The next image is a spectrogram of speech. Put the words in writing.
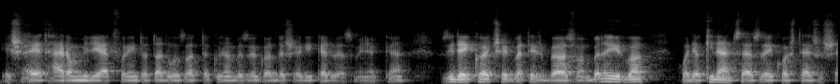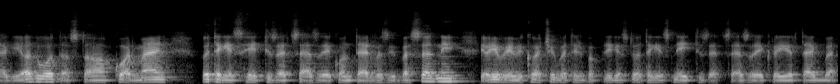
és helyett 3 milliárd forintot adózott a különböző gazdasági kedvezményekkel. Az idei költségvetésben az van beleírva, hogy a 9%-os társasági adót azt a kormány 5,7%-on tervezi beszedni, a jövő évi költségvetésben pedig ezt 5,4%-ra írták be.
